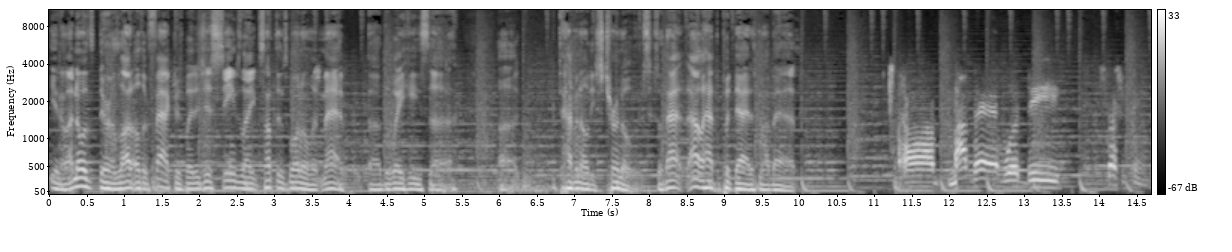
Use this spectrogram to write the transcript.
You know, I know there are a lot of other factors, but it just seems like something's going on with Matt. Uh, the way he's. Uh, uh, having all these turnovers. So that I'll have to put that as my bad. Uh, my bad would be special teams.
